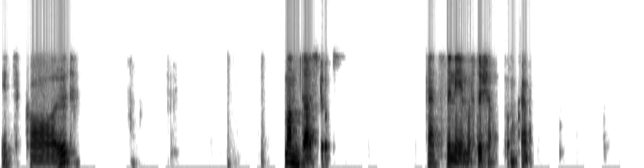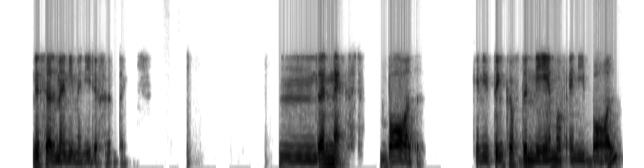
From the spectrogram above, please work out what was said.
It's called Mamta Stores. That's the name of the shop. Okay. They sell many, many different things. Mm, then next, ball. Can you think of the name of any ball?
